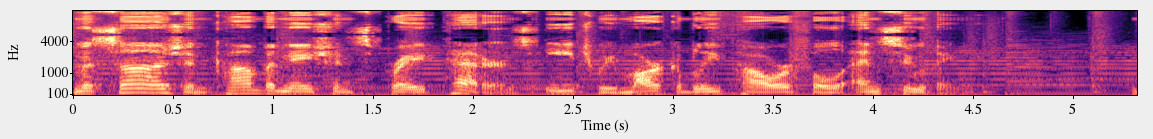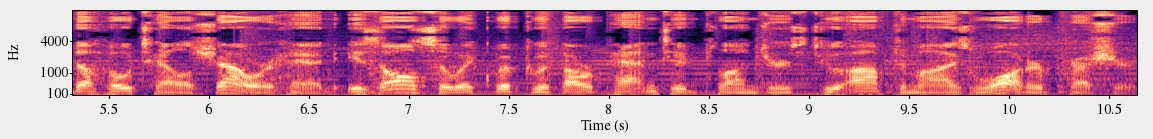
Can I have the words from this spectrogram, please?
massage and combination spray patterns each remarkably powerful and soothing. The hotel shower head is also equipped with our patented plungers to optimize water pressure.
